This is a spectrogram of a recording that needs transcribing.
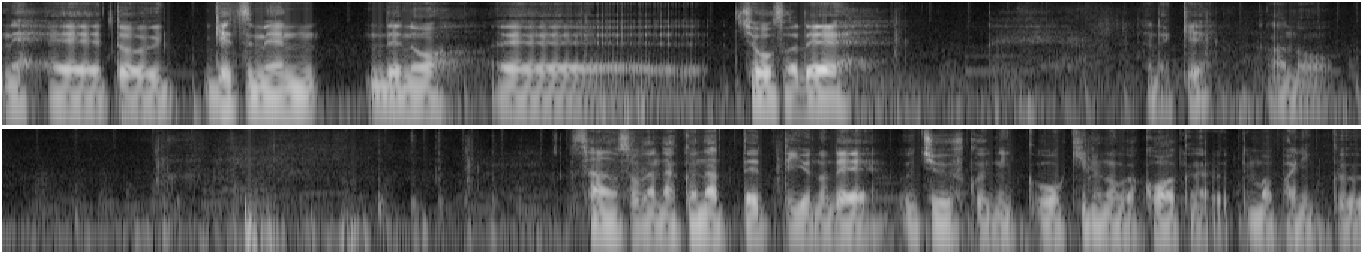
ー、ねえっ、と月面での、えー、調査でなんだっけ？あの酸素がなくなってっていうので宇宙服にを着るのが怖くなるって、まあ、パニック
